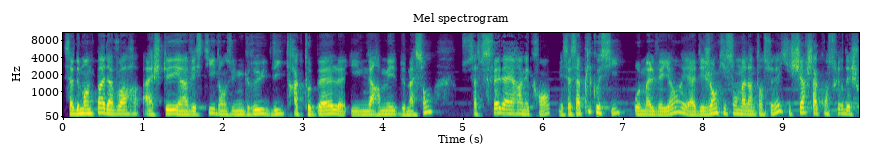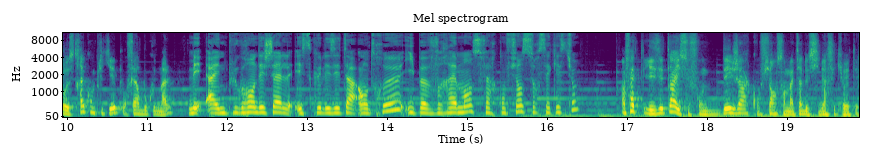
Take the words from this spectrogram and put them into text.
ça demande pas d'avoir acheté et investi dans une grue dite tractopelle et une armée de maçons. Ça se fait derrière un écran, mais ça s'applique aussi aux malveillants et à des gens qui sont mal intentionnés, qui cherchent à construire des choses très compliquées pour faire beaucoup de mal. Mais à une plus grande échelle, est-ce que les États entre eux, ils peuvent vraiment se faire confiance sur ces questions? En fait, les États, ils se font déjà confiance en matière de cybersécurité.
